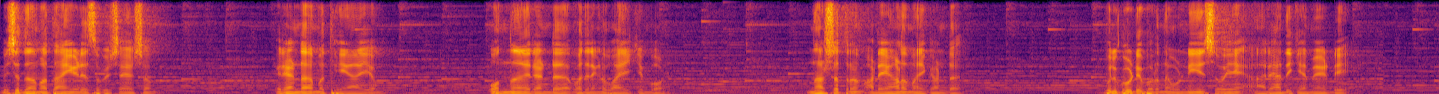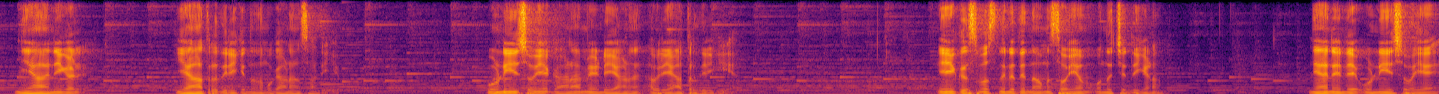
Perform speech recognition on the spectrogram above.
വിശുദ്ധ മത്തായിയുടെ സുവിശേഷം രണ്ടാം അധ്യായം ഒന്ന് രണ്ട് വചനങ്ങൾ വായിക്കുമ്പോൾ നക്ഷത്രം അടയാളമായി കണ്ട് പുൽക്കൂട്ടി പറഞ്ഞ ഉണ്ണീശോയെ ആരാധിക്കാൻ വേണ്ടി ജ്ഞാനികൾ യാത്ര തിരിക്കുന്നത് നമുക്ക് കാണാൻ സാധിക്കും. ഉണ്ണീശോയെ കാണാൻ വേണ്ടിയാണ് അവർ യാത്ര തിരിക്കുക. ഈ ക്രിസ്മസ് ദിനത്തിൽ നാം സ്വയം ഒന്ന് ചിന്തിക്കണം. ഞാൻ എന്റെ ഉണ്ണീശോയെ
